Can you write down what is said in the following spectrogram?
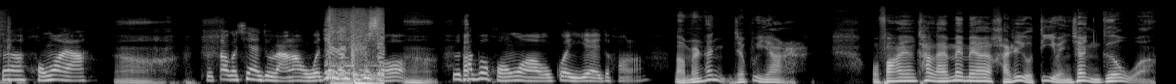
对啊，哄我呀。啊。就道个歉就完了，我这人不记仇。嗯。就他不哄我，我过一夜就好了。老妹儿，那你这不一样。我发现，看来妹妹还是有地位。你像你哥我，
